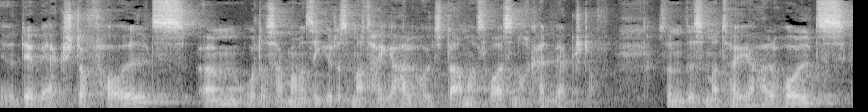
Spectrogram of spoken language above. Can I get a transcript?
äh, der Werkstoff Holz ähm, oder sagen wir mal sicher das Materialholz, damals war es noch kein Werkstoff, sondern das Materialholz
